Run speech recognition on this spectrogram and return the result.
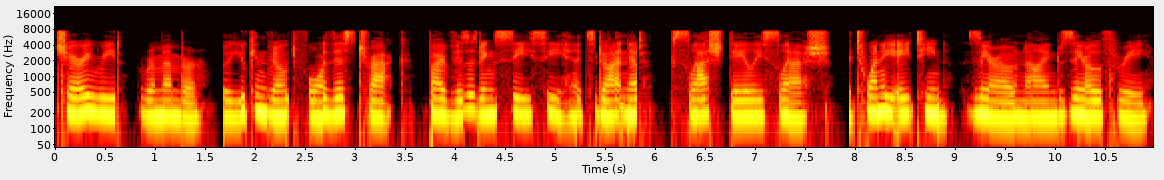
Cherry Reed. Remember, you can vote for this track by visiting cchits.net slash daily slash 2018 0903.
